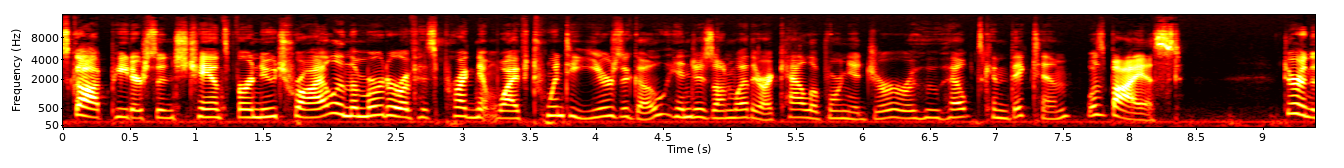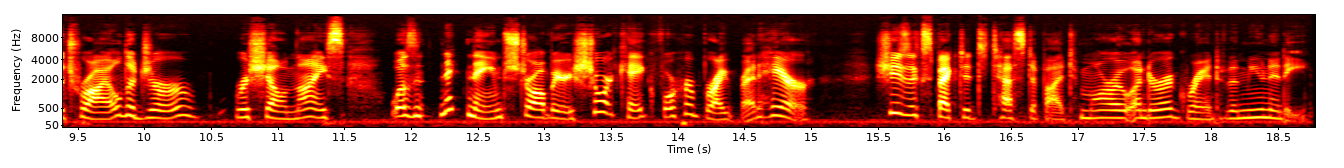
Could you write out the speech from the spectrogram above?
Scott Peterson's chance for a new trial in the murder of his pregnant wife 20 years ago hinges on whether a California juror who helped convict him was biased. During the trial, the juror, Richelle Nice, was nicknamed Strawberry Shortcake for her bright red hair. She's expected to testify tomorrow under a grant of immunity.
